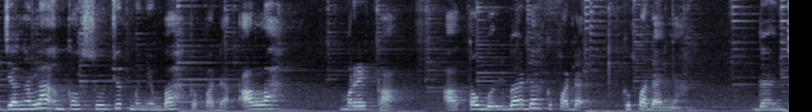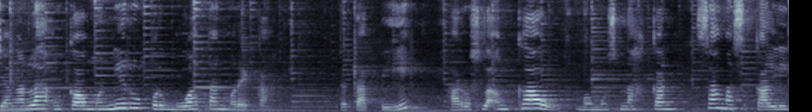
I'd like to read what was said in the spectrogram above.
Janganlah engkau sujud menyembah kepada Allah mereka atau beribadah kepada kepadanya dan janganlah engkau meniru perbuatan mereka tetapi haruslah engkau memusnahkan sama sekali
